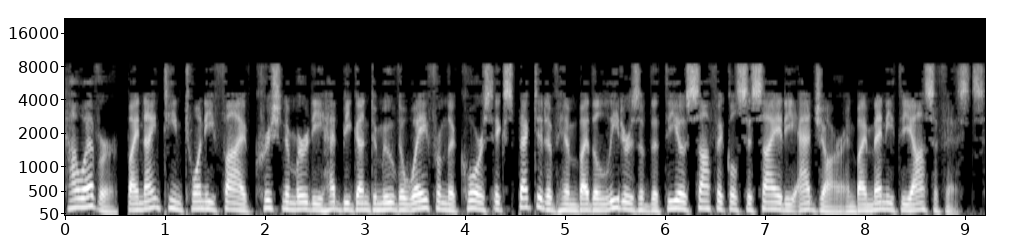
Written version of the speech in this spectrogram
However, by 1925 Krishnamurti had begun to move away from the course expected of him by the leaders of the Theosophical Society Adyar and by many theosophists.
